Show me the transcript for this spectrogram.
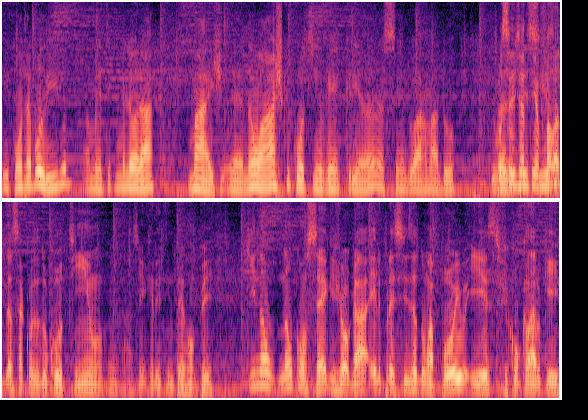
e contra a Bolívia, amanhã tem que melhorar mais. É, não acho que o Coutinho venha criando, né, sendo o armador. O Você já precisa. tinha falado dessa coisa do Coutinho, assim queria te interromper, que não, não consegue jogar, ele precisa de um apoio, e esse ficou claro que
